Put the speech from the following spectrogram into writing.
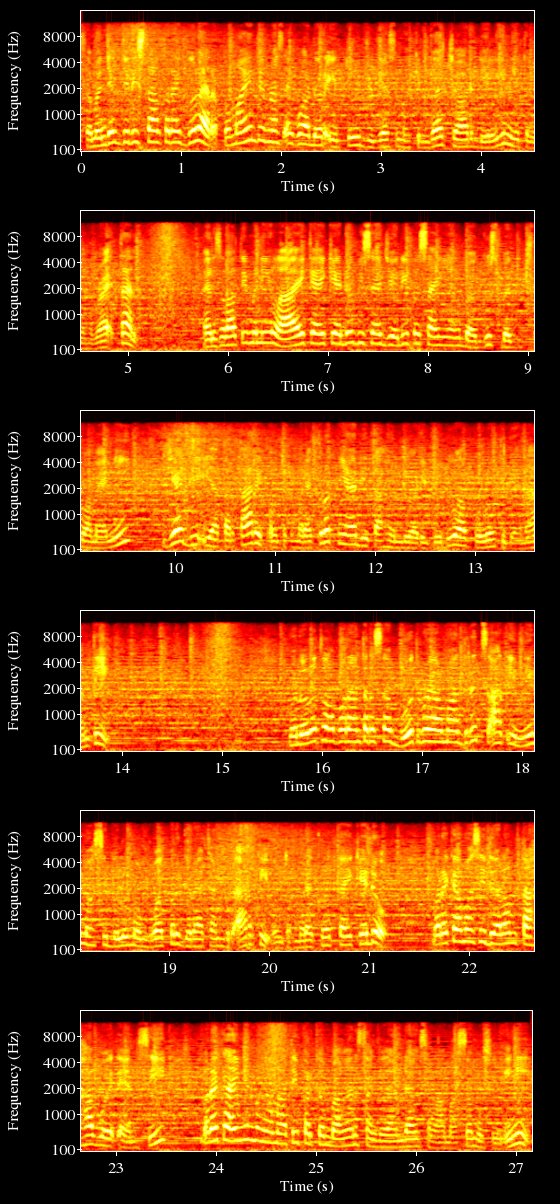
Semenjak jadi starter reguler, pemain timnas Ekuador itu juga semakin gacor di lini tengah Brighton. Ancelotti menilai Caicedo bisa jadi pesaing yang bagus bagi Chouameni, jadi ia tertarik untuk merekrutnya di tahun 2023 nanti. Menurut laporan tersebut, Real Madrid saat ini masih belum membuat pergerakan berarti untuk merekrut Caicedo. Mereka masih dalam tahap wait and see, mereka ingin mengamati perkembangan sang gelandang selama semusim ini.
